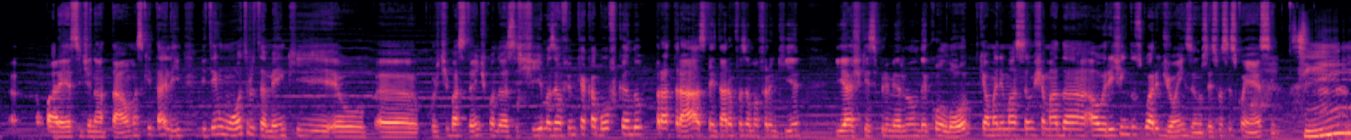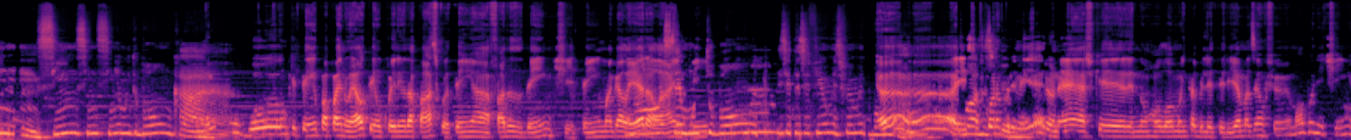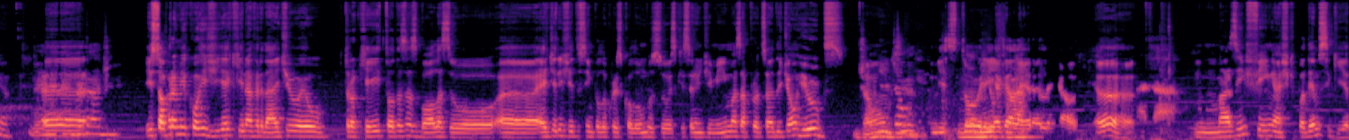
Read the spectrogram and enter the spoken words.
não parece de Natal, mas que tá ali. E tem um outro também que eu eh, curti bastante quando eu assisti, mas é um filme que acabou ficando pra trás. Tentaram fazer uma franquia e acho que esse primeiro não decolou, que é uma animação chamada A Origem dos Guardiões. Eu não sei se vocês conhecem. Sim, sim, sim, sim, é muito bom, cara. Muito bom, que tem o Papai Noel, tem o Coelhinho da Páscoa, tem a Fada do Dente, tem uma galera lá. Nossa, é enfim. muito bom. Eu conheci desse filme, esse filme é muito bom. Ah, isso ficou no filme. primeiro, né? Acho que não rolou muita bilheteria, mas é um filme mó bonitinho. É, é verdade. E só pra me corrigir aqui, na verdade, eu, eu troquei todas as bolas. O, ah, é dirigido sim pelo Chris Columbus, o Esqueceram de Mim, mas a produção é do John Hughes. John Hughes. Misturei a galera legal. Aham. Mas enfim, acho que podemos seguir.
